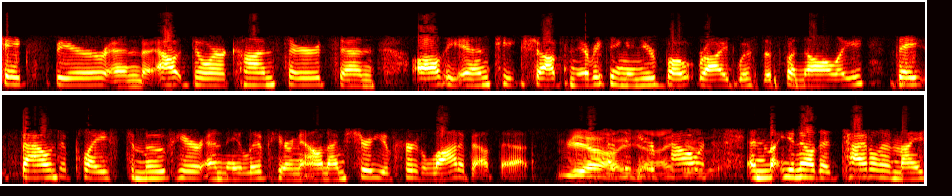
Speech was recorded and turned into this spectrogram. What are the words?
Shakespeare and the outdoor concerts and all the antique shops and everything. And your boat ride was the finale. They found a place to move here, and they live here now. And I'm sure you've heard a lot about that. Yeah, yeah, your I power. hear that. And you know the title of my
